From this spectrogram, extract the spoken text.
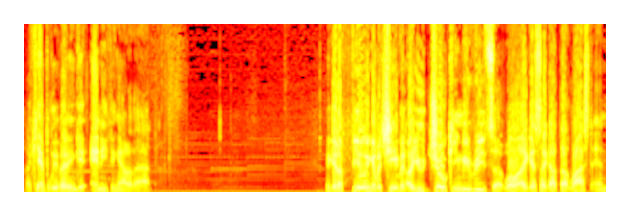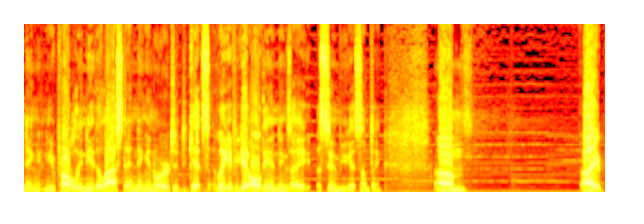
I can't believe I didn't get anything out of that. I get a feeling of achievement. Are you joking me, Risa? Well, I guess I got that last ending, and you probably need the last ending in order to get... Like, if you get all the endings, I assume you get something. Um... Alright.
